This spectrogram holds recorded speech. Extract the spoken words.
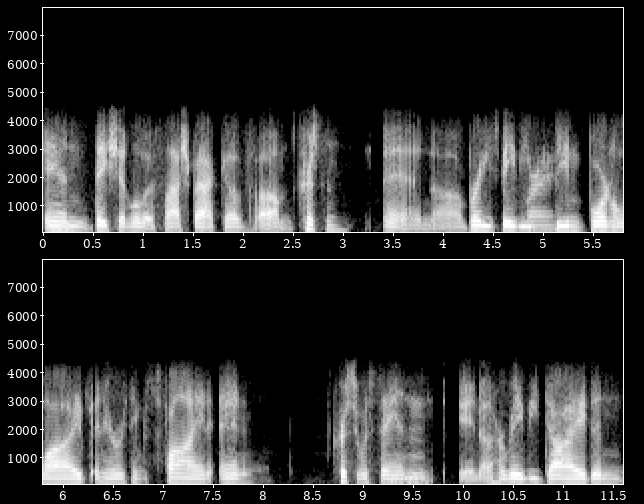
and they showed a little bit of flashback of um Kristen and uh Brady's baby Right. being born alive and everything's fine, and Kristen was saying Mhm. you know her baby died and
